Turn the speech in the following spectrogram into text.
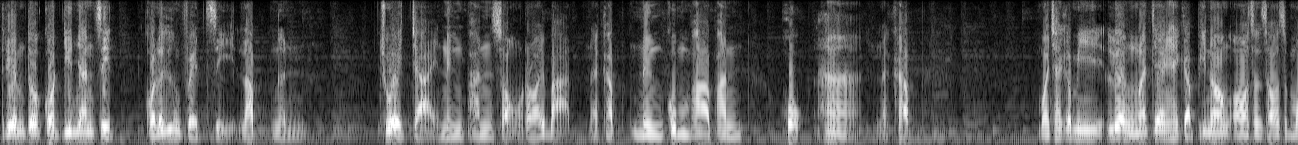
เตรียมตัวกดยืนยันสิทธิ์คนละครึ่งเฟส4รับเงิน ช่วยจ่าย 1,200 บาทนะครับ1กุมภาพันธ์65นะครับหมอชัยก็มีเรื่องมาแจ้งให้กับพี่น้องอสสสม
